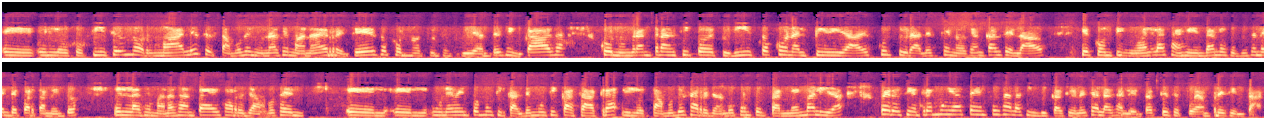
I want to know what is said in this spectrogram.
eh, en los oficios normales, estamos en una semana de receso con nuestros estudiantes en casa, con un gran tránsito de turistas, con actividades culturales que no se han cancelado, que continúan las agendas. Nosotros en el departamento en la Semana Santa desarrollamos el, el, un evento musical de música sacra y lo estamos desarrollando con total normalidad, pero siempre muy atentos a las indicaciones y a las alertas que se puedan presentar.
